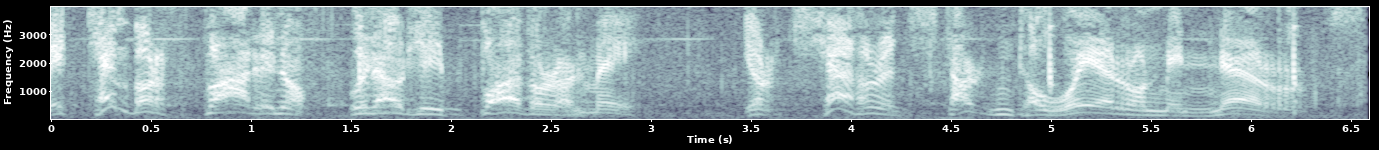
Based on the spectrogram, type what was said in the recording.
Me timber's bad enough without ye bothering me. Your chattering's starting to wear on me nerves.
